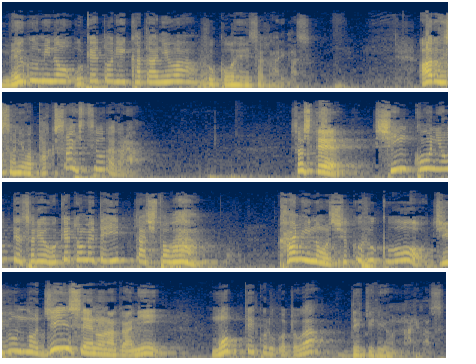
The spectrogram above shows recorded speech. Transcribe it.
恵みの受け取り方には不公平さがあります。ある人にはたくさん必要だから。そして、信仰によってそれを受け止めていった人は、神の祝福を自分の人生の中に持ってくることができるようになります。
